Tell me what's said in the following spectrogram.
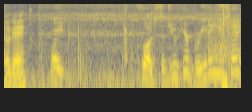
Okay. Wait. Flux, did you hear breathing, you say?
